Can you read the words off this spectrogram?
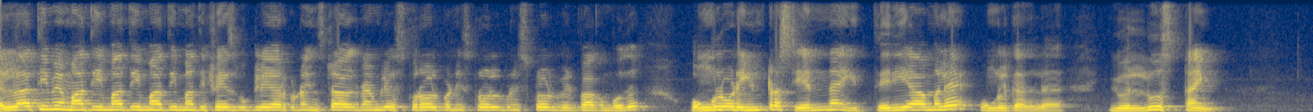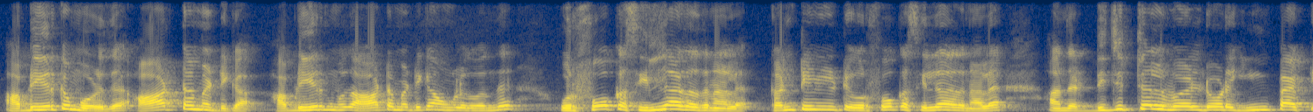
எல்லாத்தையுமே மாற்றி மாற்றி மாற்றி மாற்றி ஃபேஸ்புக்லேயே இருக்கட்டும் இன்ஸ்டாகிராம்லேயே ஸ்க்ரோல் பண்ணி ஸ்க்ரோல் பண்ணி ஸ்க்ரோல் பண்ணி பார்க்கும்போது உங்களோட இன்ட்ரெஸ்ட் என்ன? தெரியாமலே உங்களுக்கு அதில் யூ will லூஸ் டைம் அப்படி இருக்கும்பொழுது ஆட்டோமேட்டிக்காக அப்படி இருக்கும்போது ஆட்டோமேட்டிக்காக உங்களுக்கு வந்து ஒரு ஃபோக்கஸ் இல்லாததுனால கண்டினியூட்டி ஒரு ஃபோக்கஸ் இல்லாததுனால அந்த டிஜிட்டல் வேர்ல்டோட இம்பேக்ட்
